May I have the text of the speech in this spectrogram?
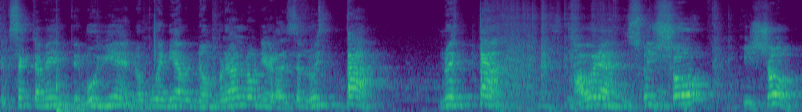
Exactamente, muy bien. No pueden ni nombrarlo ni agradecerlo. No está. No está. Ahora soy yo y yo.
